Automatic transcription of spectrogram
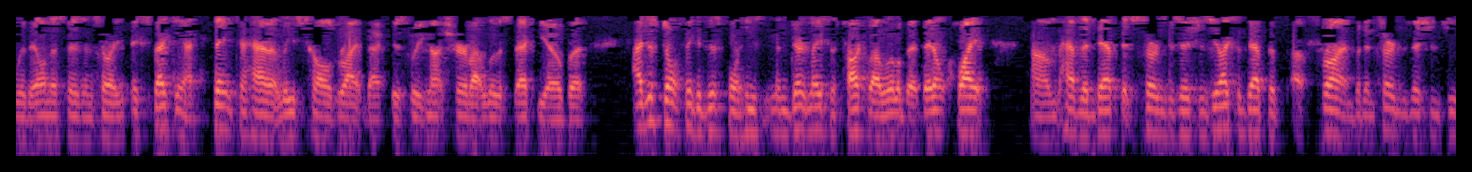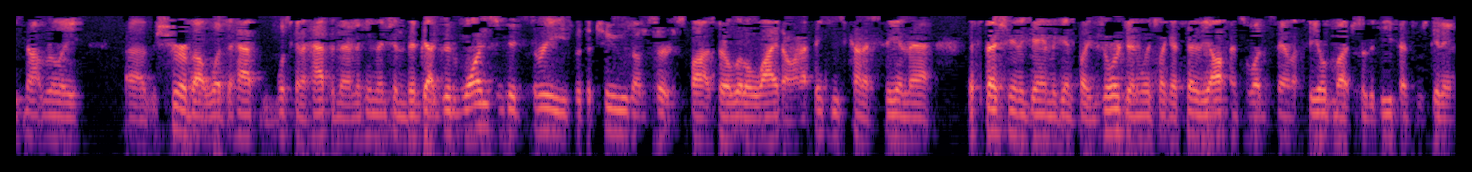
with illnesses, and so expecting, I think, to have at least Charles Wright back this week. Not sure about Louis Vecchio, but I just don't think at this point he's. And Derek Mason's talked about a little bit. They don't quite um, have the depth at certain positions. He likes the depth up, front, but in certain positions, he's not really uh, sure about what to happen, what's going to happen there. Mean, he mentioned they've got good ones and good threes, but the twos on certain spots they're a little light on. I think he's kind of seeing that, especially in a game against like Georgia, in which, like I said, the offense wasn't staying on the field much, so the defense was getting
